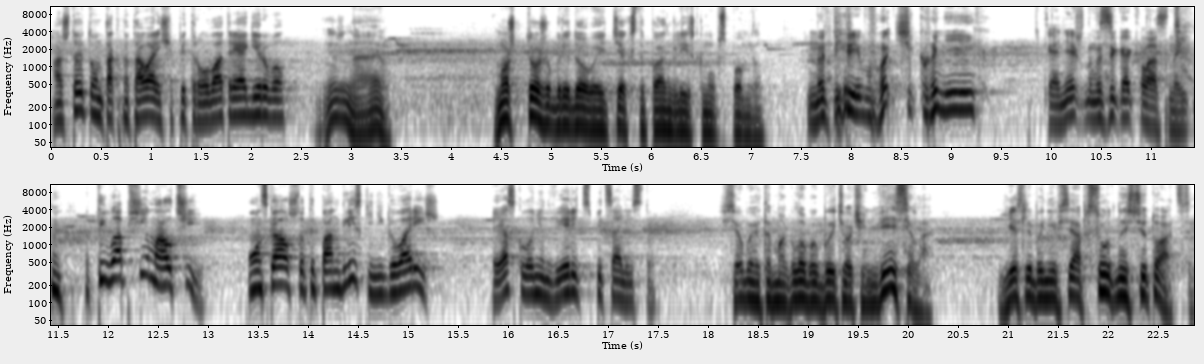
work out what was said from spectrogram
А что это он так на товарища Петрова отреагировал? Не знаю. Может, тоже бредовые тексты по английскому вспомнил. Но переводчик у них, конечно, высококлассный. Ты вообще молчи. Он сказал, что ты по-английски не говоришь. Я склонен верить специалисту. Все бы это могло бы быть очень весело, если бы не вся абсурдность ситуации.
